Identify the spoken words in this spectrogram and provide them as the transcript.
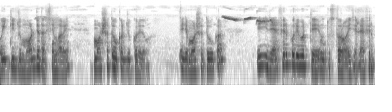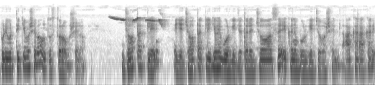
ঐতিহ্য, মর্যাদা সেমভাবে সাথে উকার যোগ করে দেবো। এই যে সাথে উকার, এই র্যাফের পরিবর্তে অন্তস্তর এই যে র্যাফের পরিবর্তে কি বসাইবা? অন্তস্তর বসাইলাম জ তাকলে এই যে জ তাকলে কী হয়? বর্গীর জ। তাহলে জ আছে, এখানে বর্গীর জ বসাই দিলে আকার আকারে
